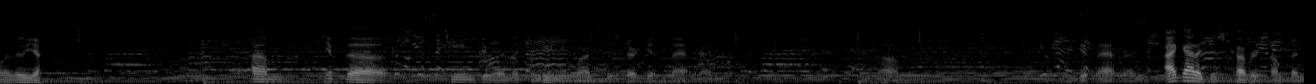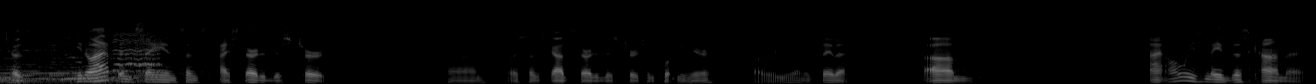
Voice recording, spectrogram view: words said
Hallelujah. Um, if the team doing the communion wants to start getting that ready, um, get that ready. I gotta just cover something because, you know, I've been saying since I started this church, um, or since God started this church and put me here, however you want to say that. Um, I always made this comment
